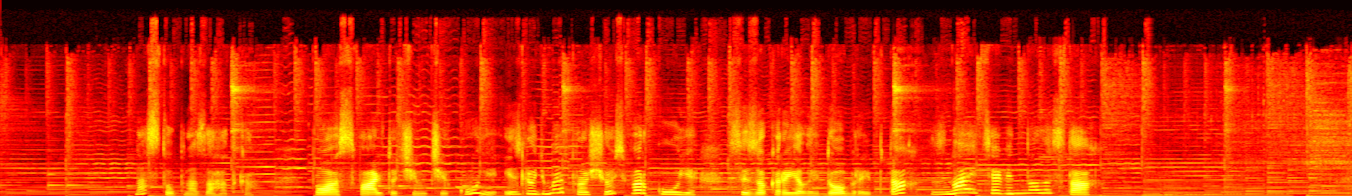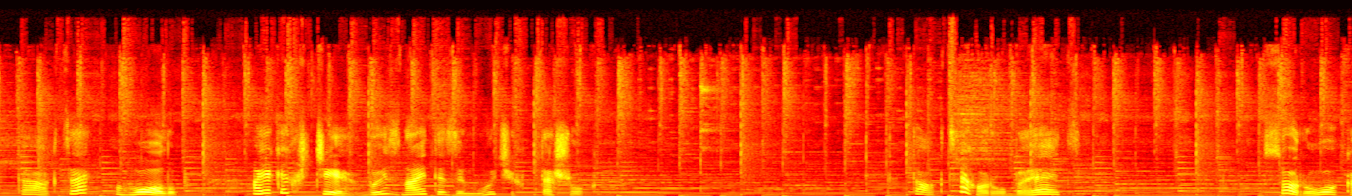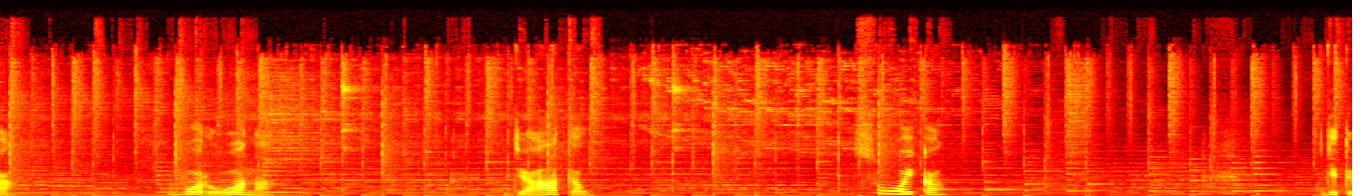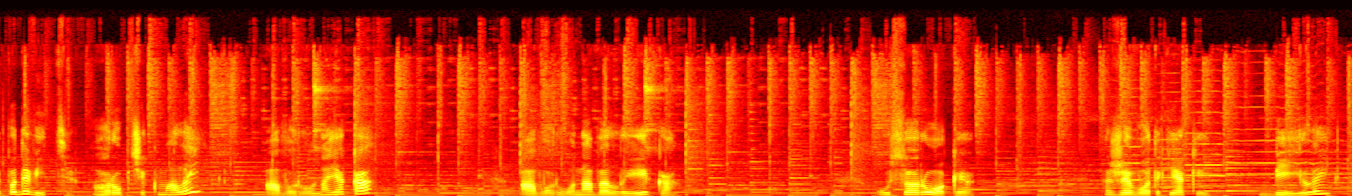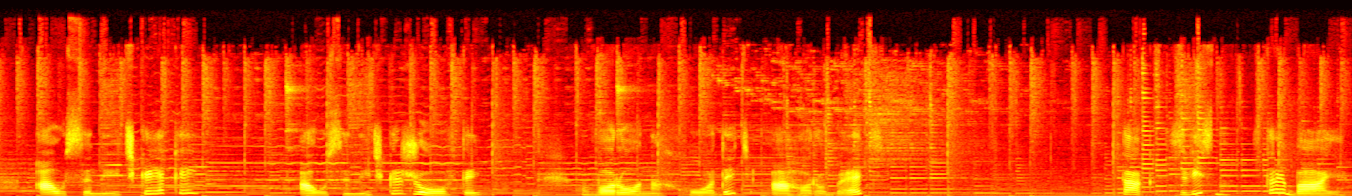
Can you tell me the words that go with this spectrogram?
Наступна загадка. По асфальту чим чекує і з людьми про щось воркує. Сизокрилий добрий птах, знається він на листах. Так, це голуб. А яких ще ви знаєте зимуючих пташок? Так, це горобець, сорока, ворона, дятел, сойка. Діти, подивіться, горобчик малий, а ворона яка? А ворона велика. У сороки животик який? Білий, а у синички який? А у синички жовтий. Ворона ходить, а горобець. Так, звісно, стрибає.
